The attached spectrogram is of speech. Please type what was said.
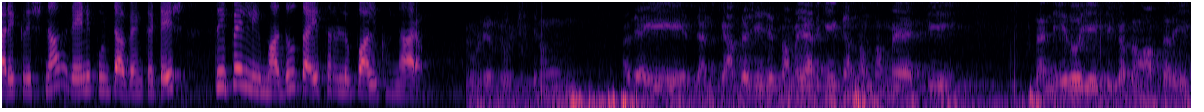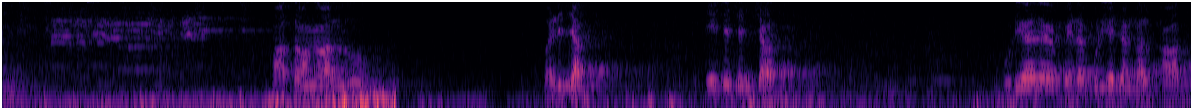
హరికృష్ణ రేణికుంట వెంకటేష్ సిపెల్లి మధు తదితరులు పాల్గొన్నారు. అది అయి దాన్ని క్యాన్సిల్ చేసే సమయానికి గంధం సమయం వచ్చి దాన్ని ఏదో చేసి గతం ఆపుదల చేసింది. వాస్తవంగా వాళ్ళు బలిజ దేశ చెంచారు. బుడిగా బెడ బుడిగా జంగాలు కాదు.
